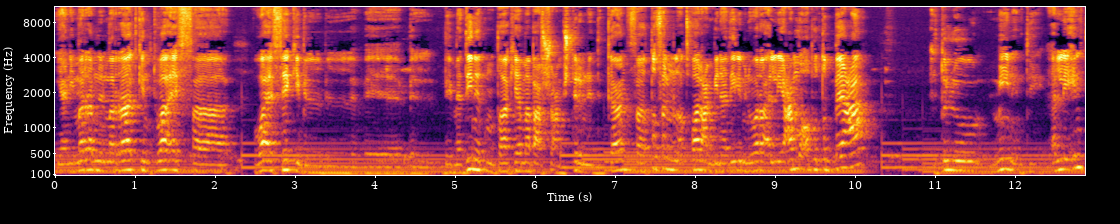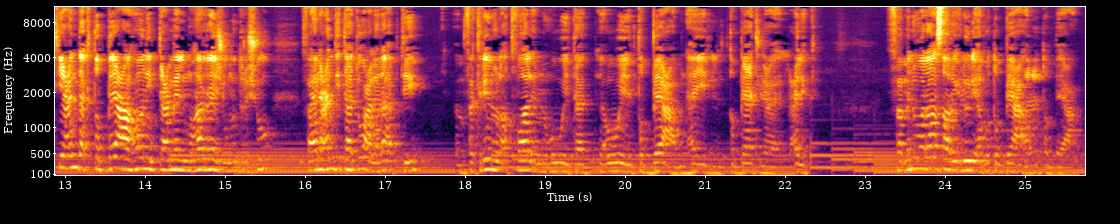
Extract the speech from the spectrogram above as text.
يعني مرة من المرات كنت واقف آه واقف هيك بال, بمدينة أنطاكيا ما بعرف شو عم بشتري من الدكان. فطفل من الأطفال عم بينادي لي من ورا قال لي عمو أبو طباعة؟ قلت له مين أنت؟ قال لي أنت عندك طباعة هون بتعمل مهرج ومدري شو. فأنا عندي تاتو على رقبتي. مفكرينه الأطفال إنه هو هو طباعة من هي طباعة العلك. فمن وراه صاروا يقولوا لي أبو طبيعه أبو طبيعه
